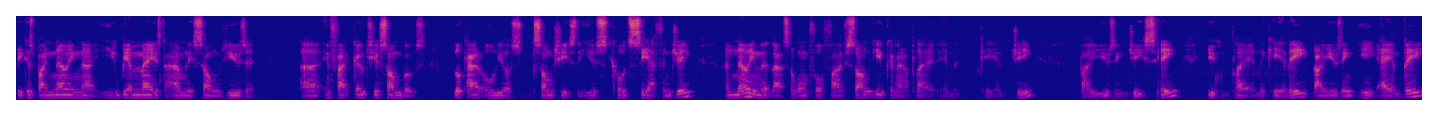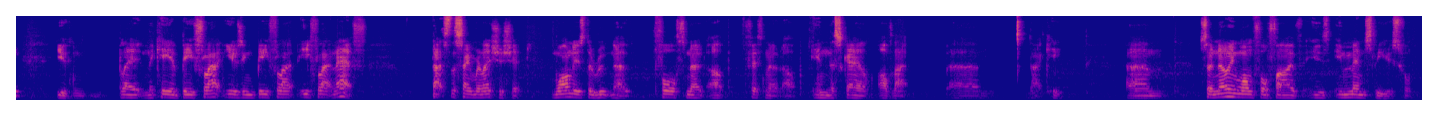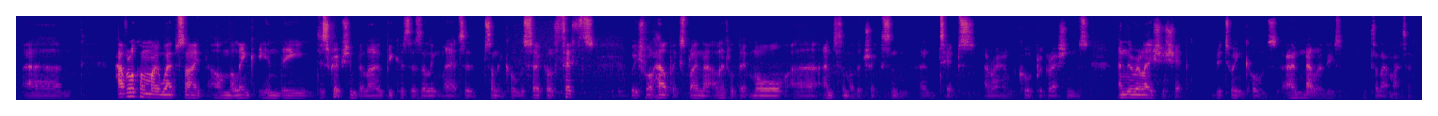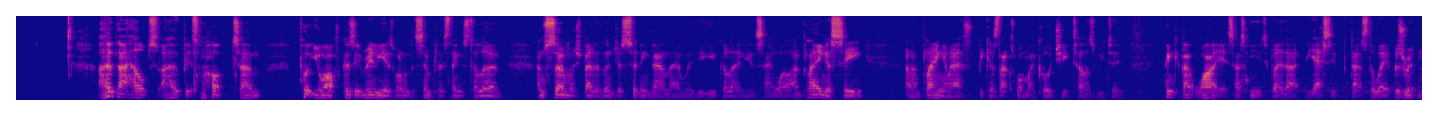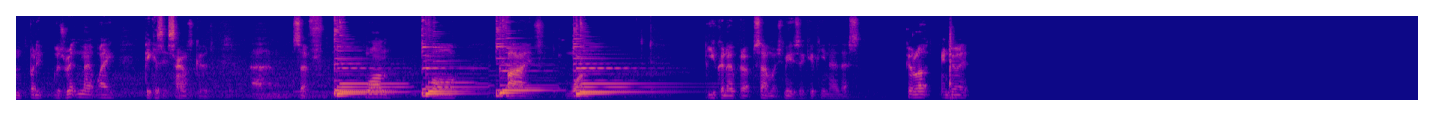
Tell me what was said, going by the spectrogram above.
because by knowing that, you'll be amazed at how many songs use it. Uh, in fact, go to your songbooks, look out all your song sheets that use chords C, F, and G, and knowing that that's a one four five song, you can now play it in the key of G by using G C. You can play it in the key of E by using E, A, and B. You can play it in the key of B flat using B flat, E flat, and F. That's the same relationship. One is the root note, fourth note up, fifth note up in the scale of that um, that key. Um, so knowing 145 is immensely useful. Um, have a look on my website on the link in the description below because there's a link there to something called the Circle of Fifths which will help explain that a little bit more uh, and some other tricks and, and tips around chord progressions and the relationship between chords and melodies for that matter. I hope that helps. I hope it's not um, put you off because it really is one of the simplest things to learn and so much better than just sitting down there with your ukulele and saying, well, I'm playing a C and I'm playing an F because that's what my chord sheet tells me to. Think about why it's asking you to play that. Yes, it, that's the way it was written, but it was written that way because it sounds good. Um, so one, four, five, one. You can open up so much music if you know this. Good luck, enjoy it.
